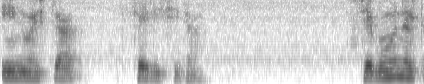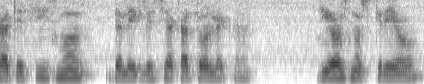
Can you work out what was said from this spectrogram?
y nuestra felicidad. Según el Catecismo de la Iglesia Católica, Dios nos creó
